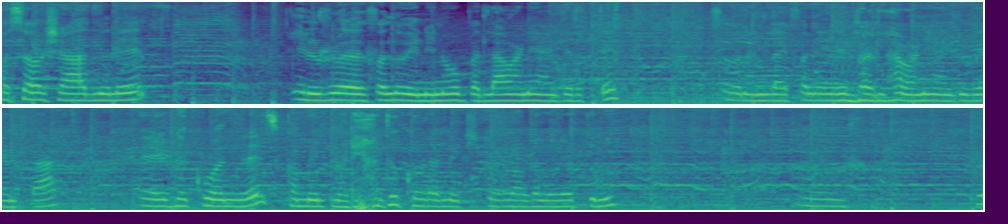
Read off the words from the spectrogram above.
ಹೊಸ ವರ್ಷ ಆದಮೇಲೆ ಎಲ್ಲರ ಲೈಫಲ್ಲೂ ಏನೇನೋ ಬದಲಾವಣೆ ಆಗಿರುತ್ತೆ. ಸೊ ನನ್ನ ಲೈಫಲ್ಲಿ ಏನೇನು ಬದಲಾವಣೆ ಆಗಿದೆ ಅಂತ ಹೇಳಬೇಕು ಅಂದರೆ ಕಮೆಂಟ್ ಮಾಡಿ. ಅದು ಕೂಡ ನೆಕ್ಸ್ಟ್ ವ್ಲಾಗಲ್ಲಿ ಹೇಳ್ತೀನಿ. ಸೊ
